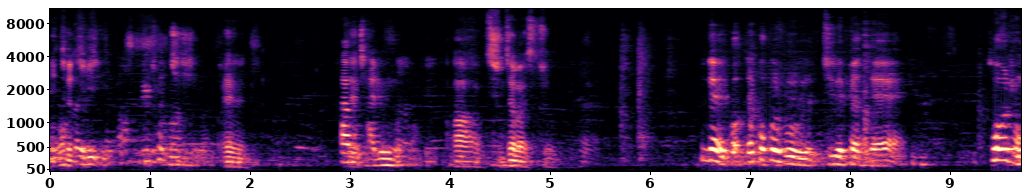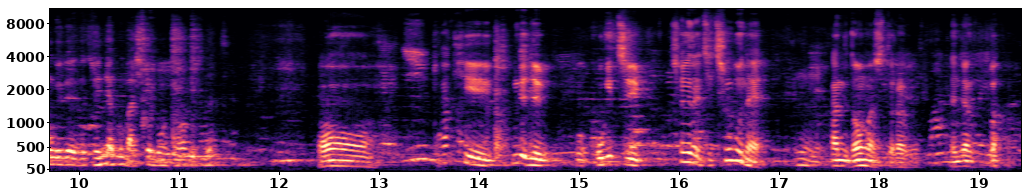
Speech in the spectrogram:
원가 2,070. 1,070원. 예. 하고 네. 잡은 거. 아, 진짜 맛있죠. 근데 거- 내 거꾸로 보고 지 대표한테 서울 경기도에서 된장국 맛있게 먹은 경험 있어? 어, 딱히 근데 이제 뭐 고깃집 최근에 제 친구네 응. 갔는데 너무 맛있더라고요. 된장국밥.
